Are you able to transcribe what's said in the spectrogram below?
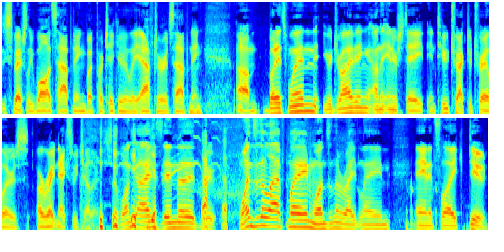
especially while it's happening, but particularly after it's happening. Um, but it's when you're driving on the interstate and two tractor trailers are right next to each other. So one guy's in the, one's in the left lane, one's in the right lane, and it's like, dude.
